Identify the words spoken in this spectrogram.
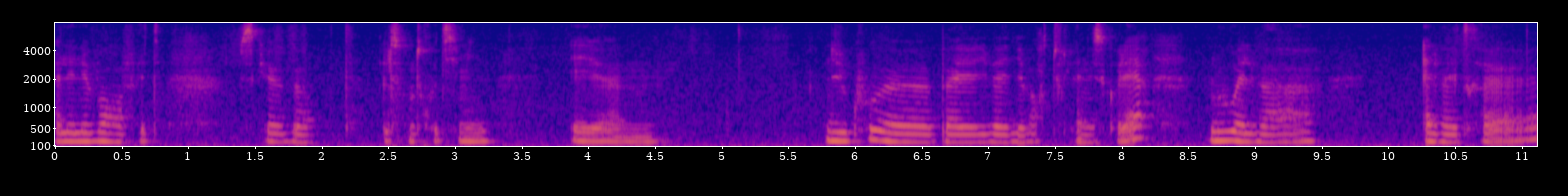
aller les voir en fait. Parce que elles sont trop timides. Du coup, euh, bah, il va y avoir toute l'année scolaire. Lou, elle va, elle va être euh,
